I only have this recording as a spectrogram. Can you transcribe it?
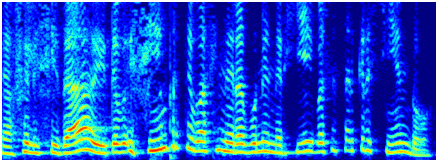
Te da felicidad y, siempre te va a generar buena energía y vas a estar creciendo.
